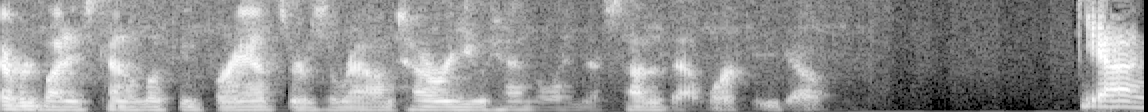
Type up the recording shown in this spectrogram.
everybody's kind of looking for answers around how are you handling this? How did that work and go? Yeah,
